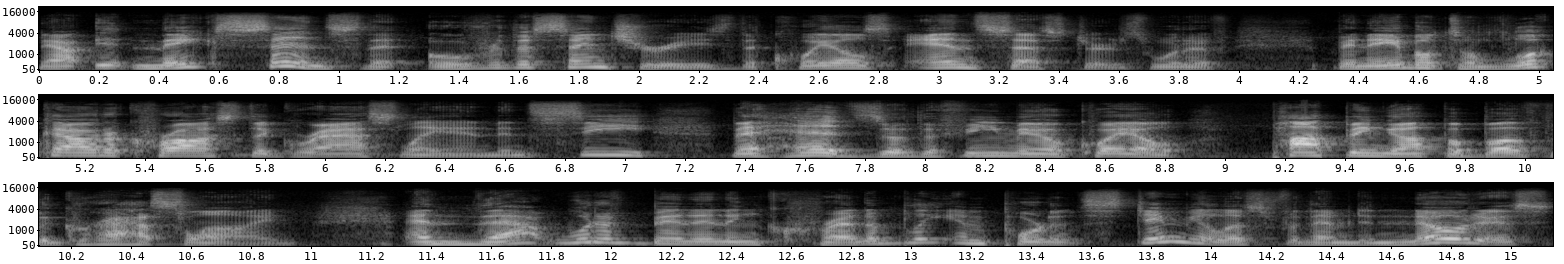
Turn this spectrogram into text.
Now, it makes sense that over the centuries, the quail's ancestors would have been able to look out across the grassland and see the heads of the female quail popping up above the grass line. And that would have been an incredibly important stimulus for them to notice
